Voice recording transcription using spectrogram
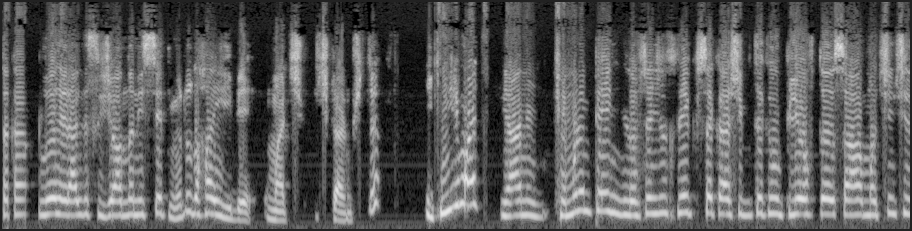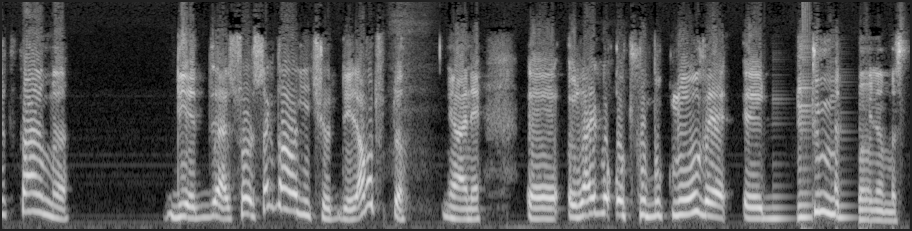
sakatlığı herhalde sıcağından hissetmiyordu. Daha iyi bir maç çıkarmıştı. İkinci maç yani Cameron Payne Los Angeles Lakers'a karşı bir takımı playoff'ta sağ maçın içinde tutar mı diye yani sorsak daha geçiyor diye ama tuttu. Yani e, özellikle o çubukluğu ve e, düşünmeden oynaması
